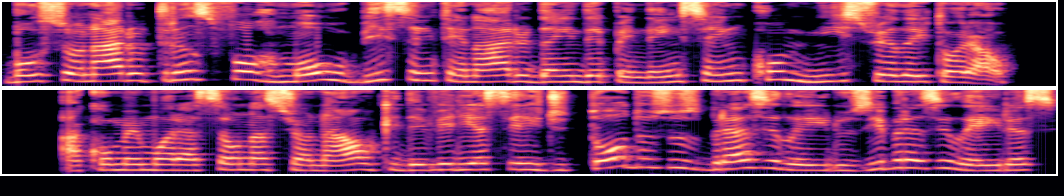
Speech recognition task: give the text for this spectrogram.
Bolsonaro transformou o bicentenário da independência em comício eleitoral. A comemoração nacional, que deveria ser de todos os brasileiros e brasileiras,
